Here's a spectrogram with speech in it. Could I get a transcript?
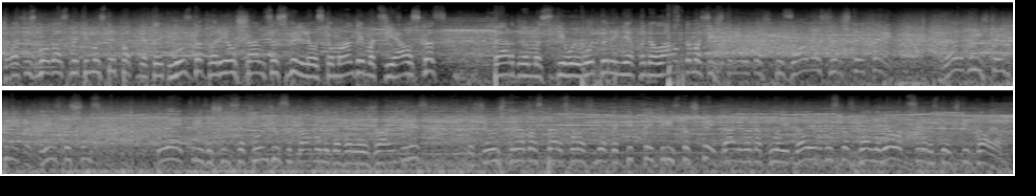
Pirmasis baudos metimas taip pat netaiklus, dabar jau šansas Vilniaus komandai, Macijauskas, perdavimas Steve'ui Woodbury, nieko nelaukdamas iš trijų taškų zonos ir štai taip. Vėl grįžta intriga, 30, beveik 30 sekundžių su kamuoliu dabar jau Žalgiris, tačiau iš turėtos persvaros lieka tik tai 3 taškai, dar viena klaida ir viskas gali vėl apsiversti aukštinkojam.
